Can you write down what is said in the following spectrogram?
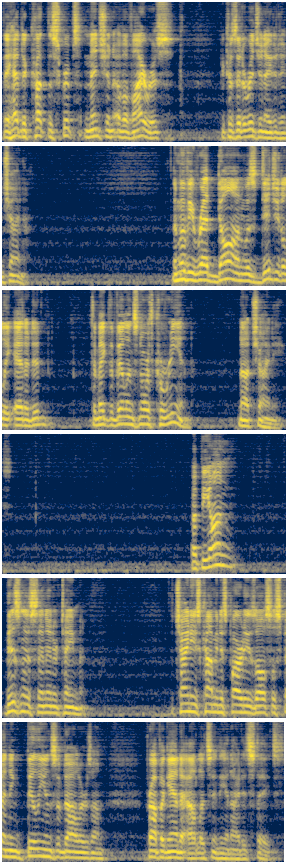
they had to cut the script's mention of a virus because it originated in China. The movie Red Dawn was digitally edited to make the villains North Korean, not Chinese. But beyond business and entertainment, the Chinese Communist Party is also spending billions of dollars on propaganda outlets in the United States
